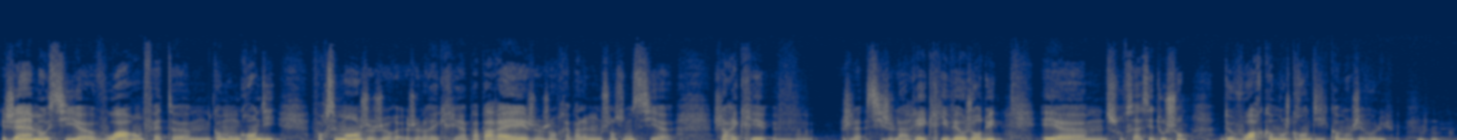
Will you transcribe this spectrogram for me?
J'aime aussi voir, en fait, comment on grandit. Forcément, je, je, je le réécrirais pas pareil, je n'en ferais pas la même chanson si je la réécrivais si je la réécrivais aujourd'hui. Et je trouve ça assez touchant de voir comment je grandis, comment j'évolue.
